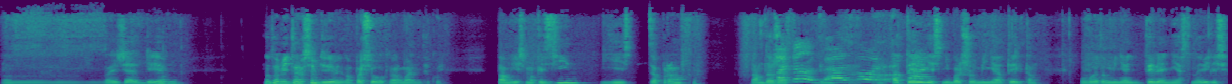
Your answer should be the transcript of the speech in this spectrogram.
з- заезжая в деревню, ну там не совсем деревня, там поселок нормальный такой. Там есть магазин, есть заправка, там даже а- отель есть небольшой, мини-отель там. В этом мини-отеле они остановились.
